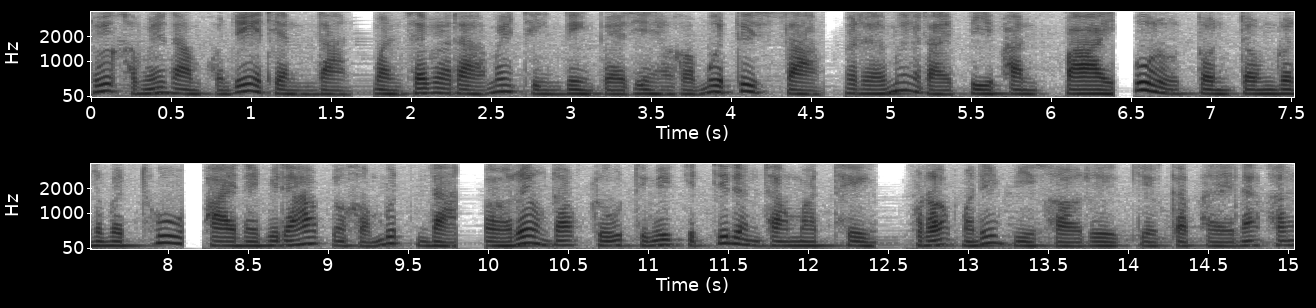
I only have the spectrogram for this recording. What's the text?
ด้วยคำแนะนำของเย่เทียนดัน มันใช้เวลาไม่ถึงดิ่งแปดทีแห่งความมืดด้วยซ้ำหรือเมื่อหลายปีผ่านไปผู้ตนจำนวนบรรทุกภายในบิดาของความมืดดันเริ่มรับรู้ถึงวิกฤตที่เดินทางมาถึง เพราะมันได้มีข่าวลือเกี่ยวกับภัยนะครั้ง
